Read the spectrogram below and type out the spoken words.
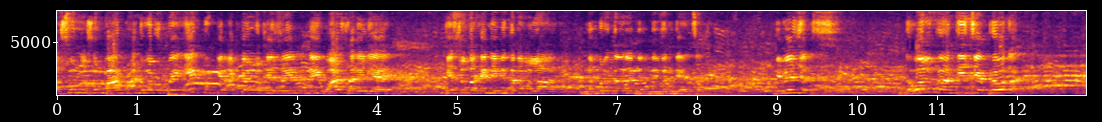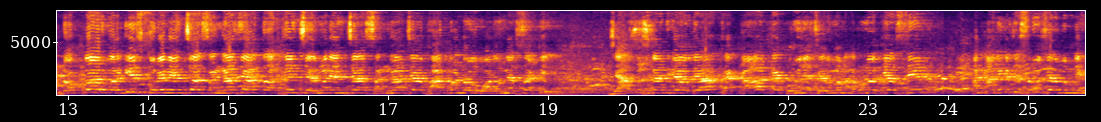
असून नसून भाग भांडवल रुपये एक कोटी अठ्ठावन्न ने वाढ झालेली आहे हे सुद्धा हे निमित्तानं मला नम्रतानं निवेदन द्यायचं आहे. धवल क्रांतीचे प्रवर्तक डॉक्टर वर्गीस कुरेन यांच्या संघाच्या तात्कालीन चेअरमन यांच्या संघाच्या भाग भांडवल वाढवण्यासाठी ज्या सूचना दिल्या होत्या त्या काळातल्या पूर्वीचे चेअरमन अरुण असतील आणि अनेकांचे सर्व चेअरमनने ही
